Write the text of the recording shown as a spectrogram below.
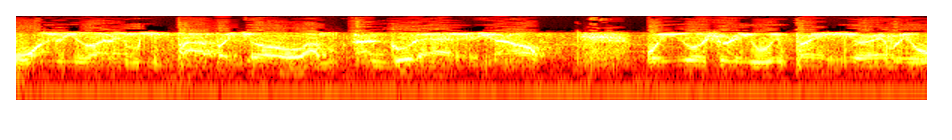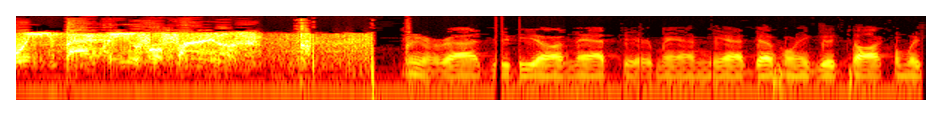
when you're gonna meet Papa Joe. I'm I'm good at it, you know. We usually we play here every week. Back to you for finals. Yeah, Roger D on that there, man. Yeah, definitely good talking with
